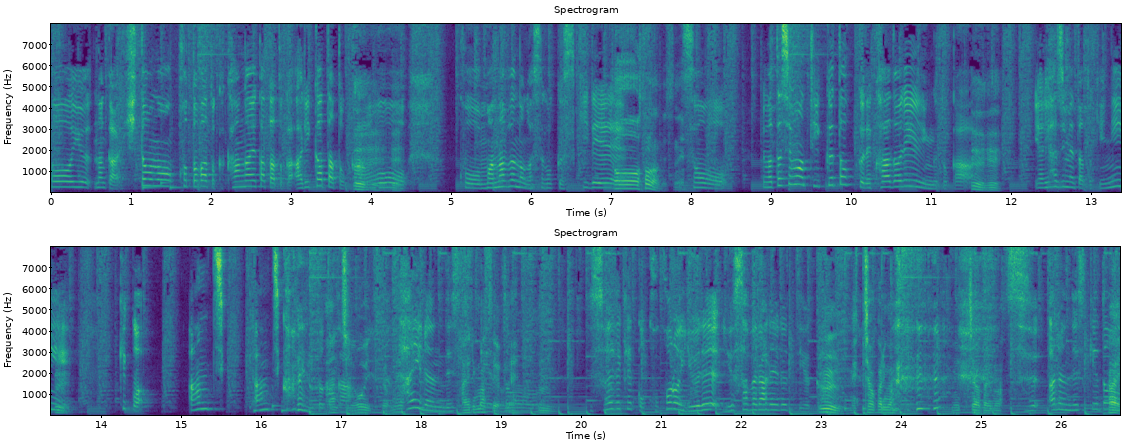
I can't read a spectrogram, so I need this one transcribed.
そういうなんか人の言葉とか考え方とかあり方とかうんうんうん。をこう学ぶのがすごく好きで、ああそうなんですね。そう。で私も TikTok でカードリーディングとかうんうん。やり始めた時に、うん。結構アンチアンチコメントとか入るんですけど入りますよね。それで結構心揺れ揺さぶられるっていうか、うん、うん、めっちゃわかります。めっちゃわかります。すあるんですけど、はい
